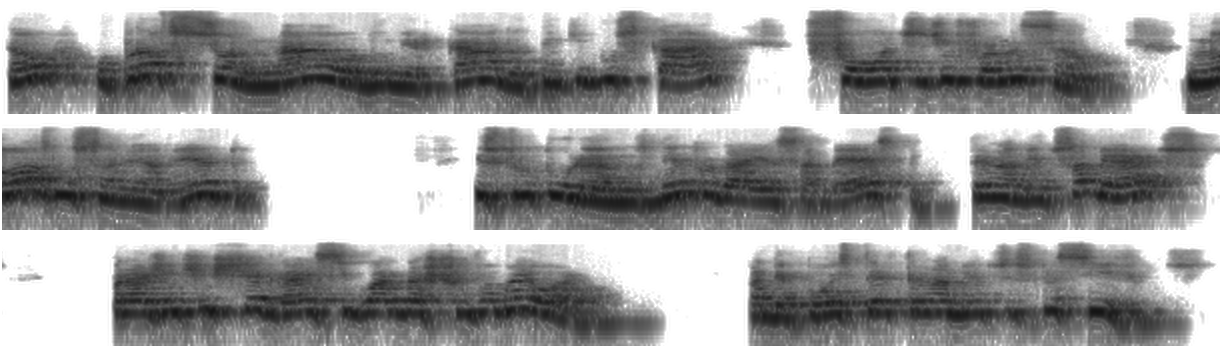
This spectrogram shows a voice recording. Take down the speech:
Então, o profissional do mercado tem que buscar fontes de informação. Nós, no saneamento, estruturamos dentro da ESABESP treinamentos abertos para a gente enxergar esse guarda-chuva maior para depois ter treinamentos específicos.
